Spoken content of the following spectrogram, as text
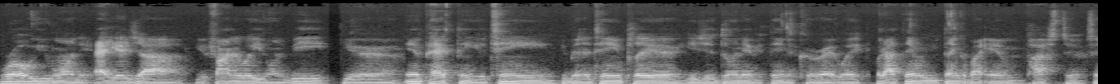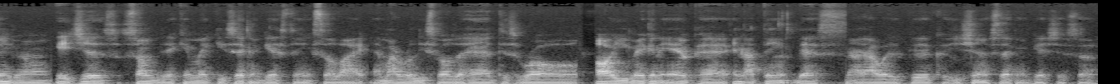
role you wanted at your job, you're finding where you want to be, you're impacting your team, you've been a team player, you're just doing everything the correct way. But I think when you think about imposter syndrome, it's just something that can make you second guess things. So like, am I really supposed to have this role? Are you making an impact? And I think that's not always good because you shouldn't second guess yourself.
